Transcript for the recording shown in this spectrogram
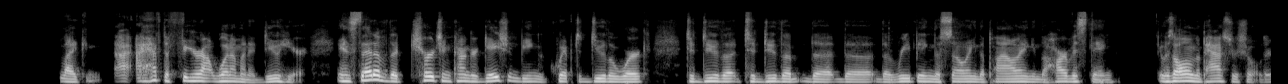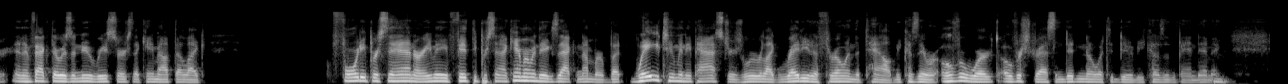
like I, I have to figure out what I'm going to do here. Instead of the church and congregation being equipped to do the work, to do the to do the the the the reaping, the sowing, the plowing, and the harvesting, it was all on the pastor's shoulder. And in fact, there was a new research that came out that like 40% or even 50%, I can't remember the exact number, but way too many pastors were like ready to throw in the towel because they were overworked, overstressed, and didn't know what to do because of the pandemic. Mm.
